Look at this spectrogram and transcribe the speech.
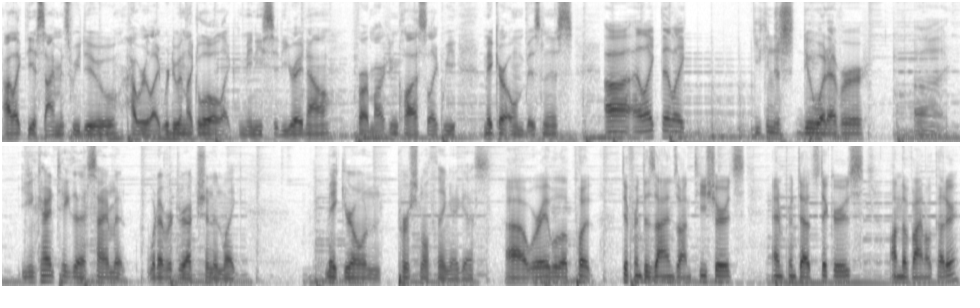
I like the assignments we do, how we're like, we're doing like a little like mini city right now for our marketing class. Like we make our own business. Uh, I like that like you can just do whatever. Uh, you can kind of take the assignment whatever direction and like make your own personal thing, I guess. Uh, we're able to put different designs on t-shirts and print out stickers on the vinyl cutter.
